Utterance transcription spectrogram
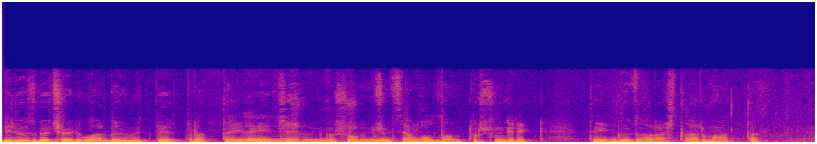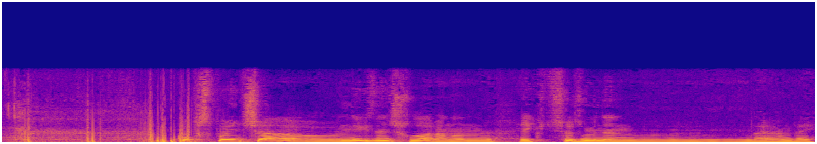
бир өзгөчөлүгү бар да үмүт берип турат да ошо- ошон үчүн. сен колдонуп турушуң керек деген көз карашты карманат да. Копс боюнча негизинен ушулар анан эки үч сөз менен м, мындай кандай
